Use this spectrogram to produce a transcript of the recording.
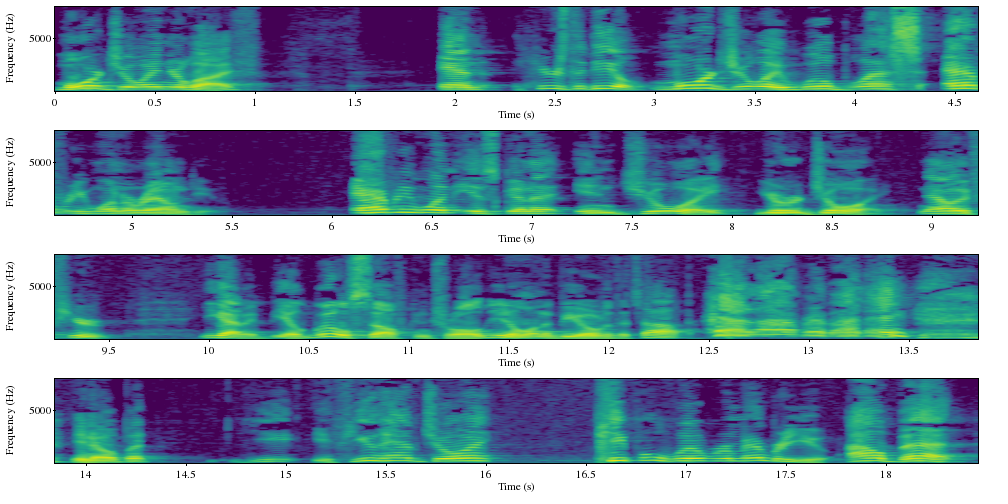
More joy in your life. And here's the deal more joy will bless everyone around you. Everyone is going to enjoy your joy. Now, if you're, you got to be a little self controlled. You don't want to be over the top. Hello, everybody. You know, but you, if you have joy, people will remember you. I'll bet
